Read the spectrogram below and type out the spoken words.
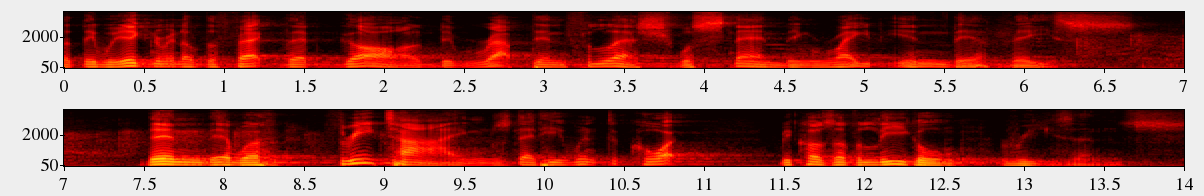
But they were ignorant of the fact that God, wrapped in flesh, was standing right in their face. Then there were three times that he went to court because of legal reasons,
